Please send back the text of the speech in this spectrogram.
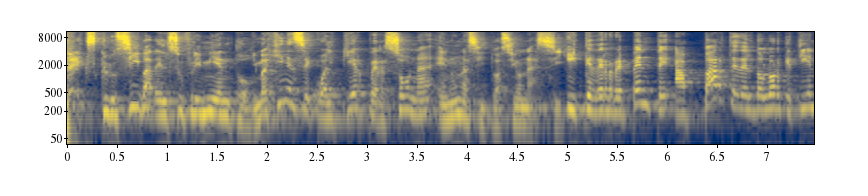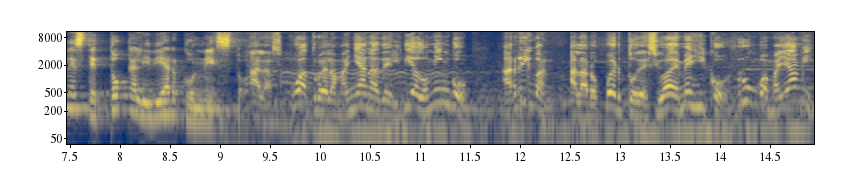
La exclusiva del sufrimiento. Imagínense cualquier persona en una situación así. Y que de repente, aparte del dolor que tienes, te toca lidiar con esto. A las 4 de la mañana del día domingo, arriban al aeropuerto de Ciudad de México rumbo a Miami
